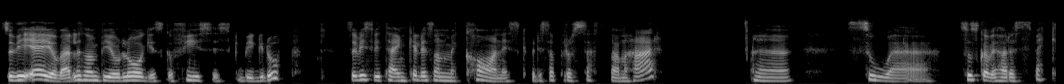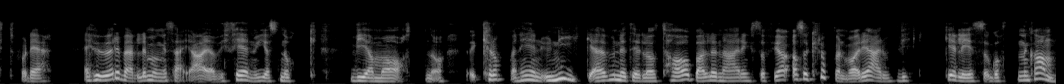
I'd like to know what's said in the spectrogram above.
Så vi er jo veldig sånn biologisk og fysisk bygd opp. Så hvis vi tenker litt sånn mekanisk på disse prosessene her, eh, så, eh, så skal vi ha respekt for det. Jeg hører veldig mange si ja, ja, vi får i oss nok via maten, og kroppen har en unik evne til å ta opp alle næringsstoff. Ja, altså kroppen vår gjør virkelig så godt den kan.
